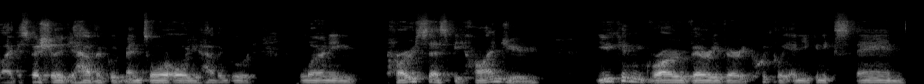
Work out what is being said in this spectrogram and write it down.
like, especially if you have a good mentor or you have a good learning process behind you, you can grow very, very quickly and you can expand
